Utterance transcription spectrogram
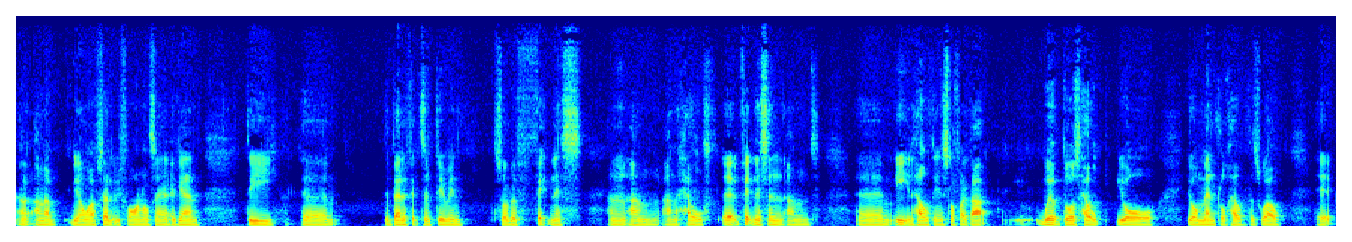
and I've you know I've said it before and I'll say it again, the um, the benefits of doing sort of fitness and and and health, uh, fitness and and um, eating healthy and stuff like that will does help your your mental health as well. It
